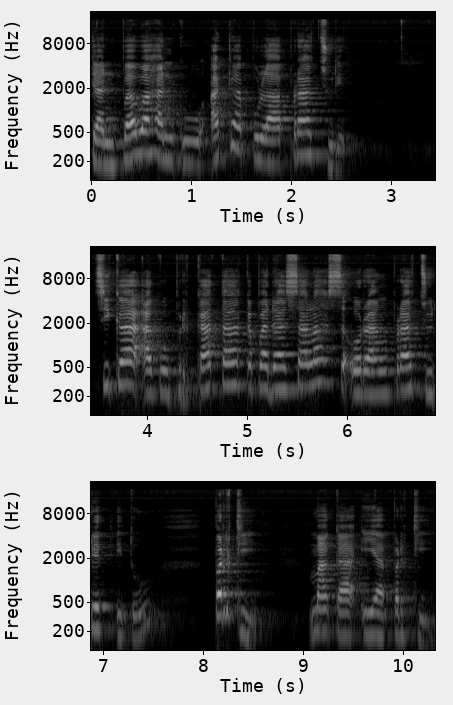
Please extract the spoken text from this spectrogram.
dan bawahanku ada pula prajurit. Jika aku berkata kepada salah seorang prajurit itu, "Pergi," maka ia pergi,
